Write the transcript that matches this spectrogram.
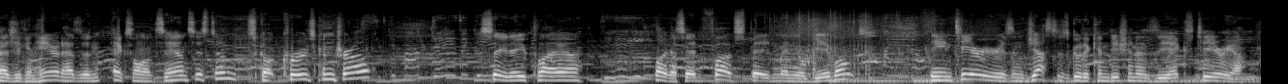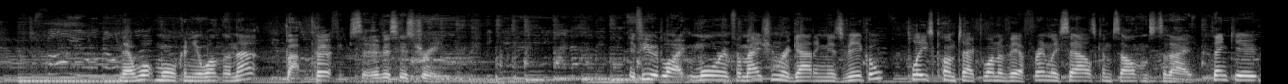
As you can hear, it has an excellent sound system. It's got cruise control, CD player, like I said, 5-speed manual gearbox. The interior is in just as good a condition as the exterior. Now what more can you want than that? But perfect service history. If you would like more information regarding this vehicle, please contact one of our friendly sales consultants today. Thank you.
